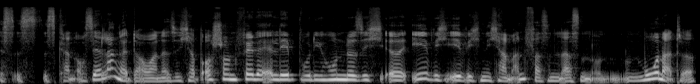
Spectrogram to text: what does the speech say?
es, ist, es kann auch sehr lange dauern. Also ich habe auch schon Fälle erlebt, wo die Hunde sich äh, ewig, ewig nicht haben anfassen lassen und, und Monate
